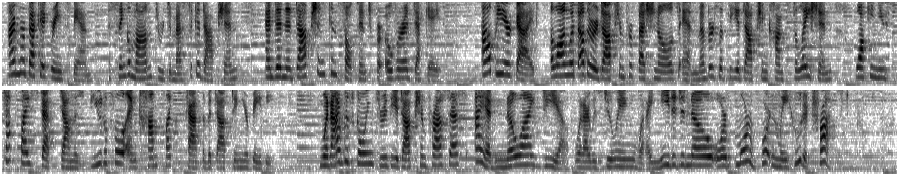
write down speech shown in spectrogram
I'm Rebecca Greenspan, a single mom through domestic adoption and an adoption consultant for over a decade. I'll be your guide, along with other adoption professionals and members of the adoption constellation, walking you step by step down this beautiful and complex path of adopting your baby. When I was going through the adoption process, I had no idea what I was doing, what I needed to know, or more importantly, who to trust.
